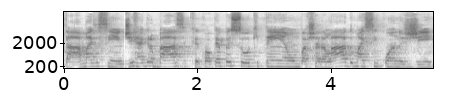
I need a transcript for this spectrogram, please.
tá? Mas assim, de regra básica, qualquer pessoa que tenha um bacharelado, mais cinco anos de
